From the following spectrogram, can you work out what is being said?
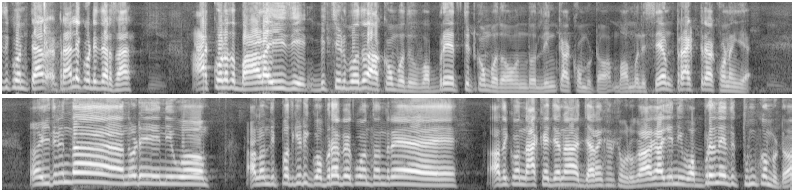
ಇದಕ್ಕೊಂದು ಟ್ಯಾ, ಟ್ರಾಲಿ ಕೊಟ್ಟಿದ್ದಾರೆ ಸರ್. ಹಾಕ್ಕೊಳ್ಳೋದು ಭಾಳ ಈಸಿ. ಬಿಚ್ಚಿಡ್ಬೋದು, ಹಾಕೊಬೋದು. ಒಬ್ಬರೇ ಎತ್ತಿಟ್ಕೊಬೋದು, ಒಂದು ಲಿಂಕ್ ಹಾಕ್ಕೊಂಬಿಟ್ಟು ಮಾಮೂಲಿ ಸೇಮ್ ಟ್ರ್ಯಾಕ್ಟ್ರಿ ಹಾಕ್ಕೊಂಡಂಗೆ ಇದರಿಂದ ನೋಡಿ ನೀವು ಅಲ್ಲೊಂದು ಇಪ್ಪತ್ತು ಗಿಡಕ್ಕೆ ಗೊಬ್ಬರ ಬೇಕು ಅಂತಂದರೆ ಅದಕ್ಕೊಂದು ನಾಲ್ಕೈದು ಜನ, ಜನಕ್ಕೆ ಕರ್ಕೊಂಬರ್ಬೇಕು ಹಾಗಾಗಿ ನೀವು ಒಬ್ಬರೇ ಇದಕ್ಕೆ ತುಂಬ್ಕೊಂಬಿಟ್ಟು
